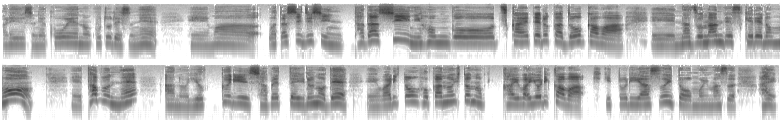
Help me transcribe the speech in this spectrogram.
あれですね、光栄のことですね。えー、まあ、私自身正しい日本語を使えてるかどうかは、えー謎なんですけれども、えー多分ね、あの、ゆっくり喋っているので、えー割と他の人の会話よりかは聞き取りやすいと思います。はい、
